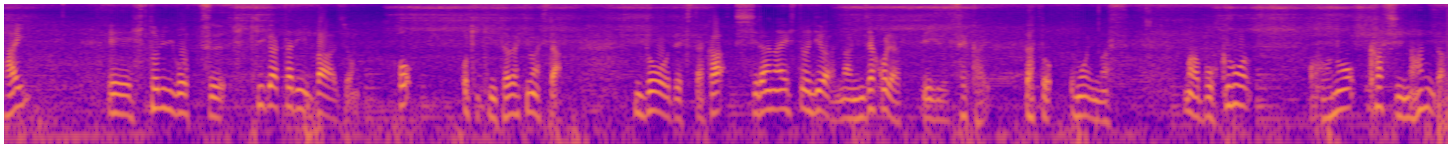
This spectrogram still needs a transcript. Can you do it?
はい、えー、独り言弾き語りバージョンをお聞きいただきました。どうでしたか？知らない人にはなんじゃこりゃっていう世界だと思います。まあ僕もこの歌詞なんだっ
